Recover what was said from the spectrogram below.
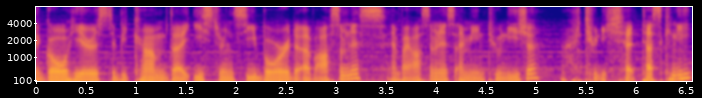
the goal here is to become the eastern seaboard of awesomeness, and by awesomeness I mean Tunisia, Tunisia, Tuscany.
